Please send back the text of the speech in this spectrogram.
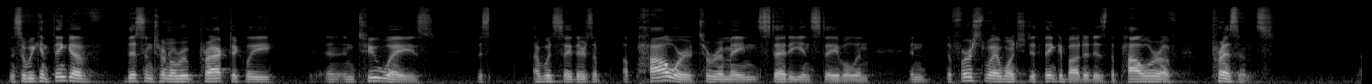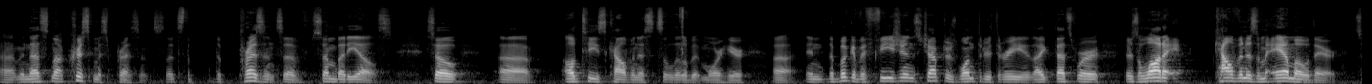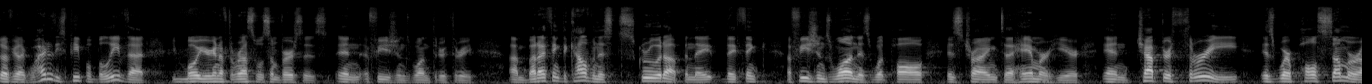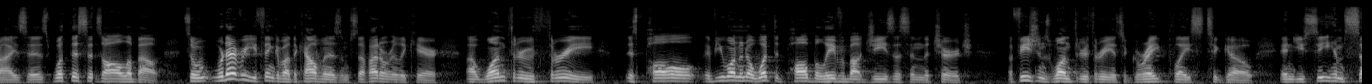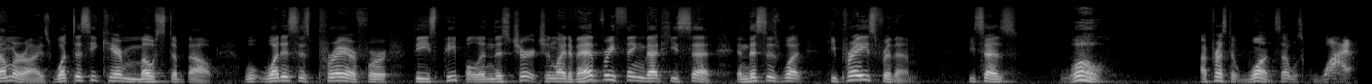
And so we can think of this internal root practically in, in two ways. This, I would say there's a, a power to remain steady and stable, and and the first way I want you to think about it is the power of presence. Um, and that's not Christmas presents, that's the, the presence of somebody else. So uh, I'll tease Calvinists a little bit more here. Uh, in the book of Ephesians, chapters 1 through 3, like that's where there's a lot of Calvinism ammo there. So if you're like, why do these people believe that? Boy, you're going to have to wrestle with some verses in Ephesians 1 through 3. Um, but I think the Calvinists screw it up, and they, they think Ephesians 1 is what Paul is trying to hammer here. And chapter 3 is where Paul summarizes what this is all about. So, whatever you think about the Calvinism stuff, I don't really care. Uh, 1 through 3 is Paul, if you want to know what did Paul believe about Jesus in the church, Ephesians 1 through 3 is a great place to go. And you see him summarize what does he care most about? What is his prayer for these people in this church in light of everything that he said? And this is what he prays for them. He says, Whoa, I pressed it once. That was wild.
